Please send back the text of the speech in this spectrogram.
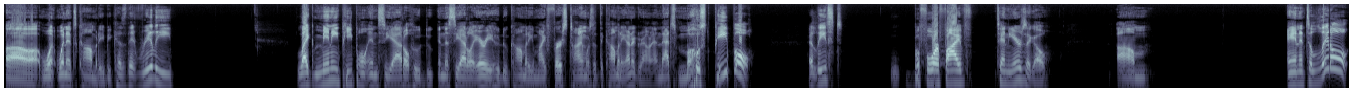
uh, when, when it's comedy because it really, like many people in Seattle who do, in the Seattle area who do comedy, my first time was at the Comedy Underground, and that's most people at least before five, ten years ago. Um, and it's a little,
